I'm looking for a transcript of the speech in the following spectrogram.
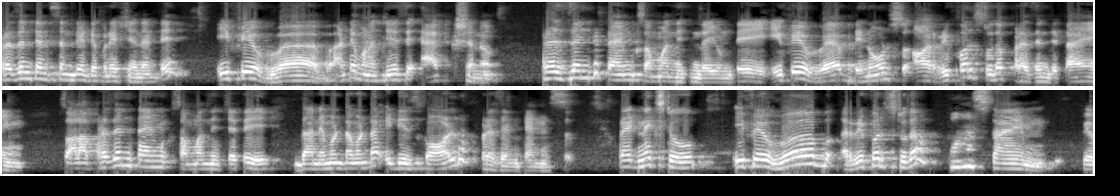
ప్రజెంట్ టెన్స్ అంటే డెఫినేషన్ ఏంటంటే ఇఫ్ ఏ వర్బ్ అంటే మనం చేసే యాక్షన్ ప్రెసెంట్ టైంకి సంబంధించింది అయి ఉంటే if a verb denotes or refers to the present time so అలా ప్రజెంట్ టైంకి సంబంధించి అయితే దాన్ని ఏమంటామంట? It is called present tense right next if a verb refers to the past time a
